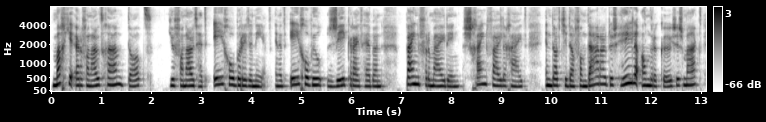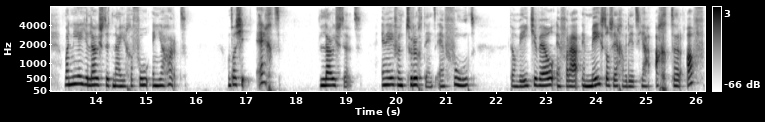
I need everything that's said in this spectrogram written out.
mag je ervan uitgaan dat je vanuit het ego beredeneert. En het ego wil zekerheid hebben, pijnvermijding, schijnveiligheid. En dat je dan van daaruit dus hele andere keuzes maakt wanneer je luistert naar je gevoel en je hart. Want als je echt luistert en even terugdenkt en voelt, dan weet je wel, en, en meestal zeggen we dit, ja, achteraf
